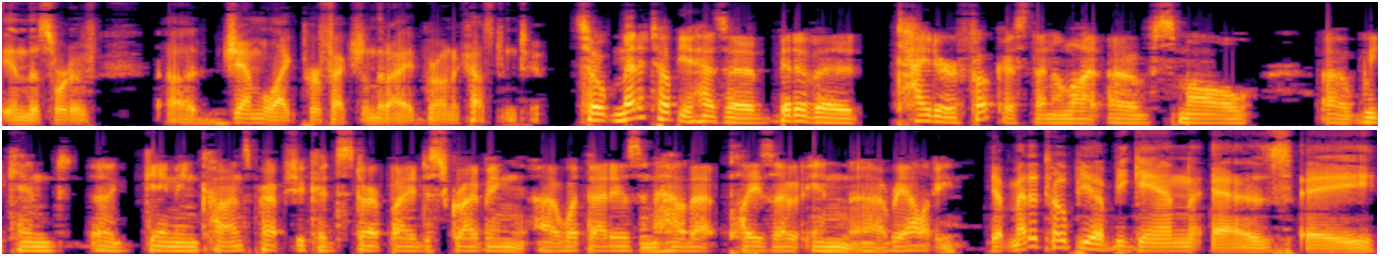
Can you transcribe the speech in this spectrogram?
in the sort of gem-like perfection that I had grown accustomed to. So Metatopia has a bit of a tighter focus than a lot of small uh, weekend uh, gaming cons. Perhaps you could start by describing uh, what that is and how that plays out in uh, reality. Yep, Metatopia began as a,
